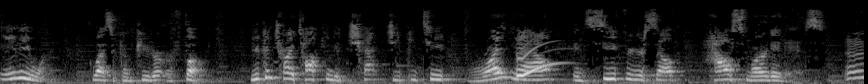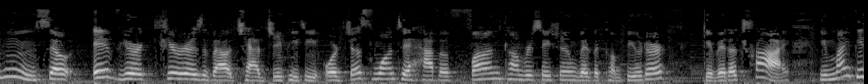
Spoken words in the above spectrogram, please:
anyone who has a computer or phone. You can try talking to ChatGPT right now and see for yourself how smart it is. Mm -hmm. So, if you're curious about ChatGPT or just want to have a fun conversation with a computer, give it a try. You might be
